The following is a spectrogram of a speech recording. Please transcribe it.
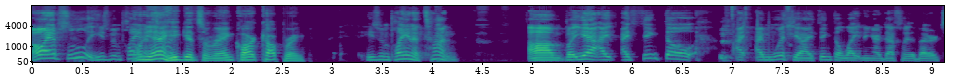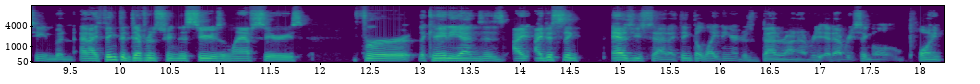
Oh, absolutely. He's been Oh, playing. a yeah, ton. he gets a ring, Clark Cup ring. he's been playing a ton. Um, but yeah, I, I think though I, I'm with you. I think the Lightning are definitely the better team, but and I think the difference between this series and last series for the Canadiens is I, I just think as you said, I think the Lightning are just better on every at every single point.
